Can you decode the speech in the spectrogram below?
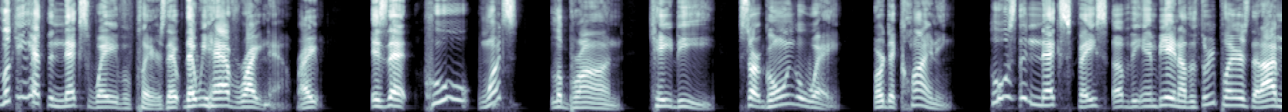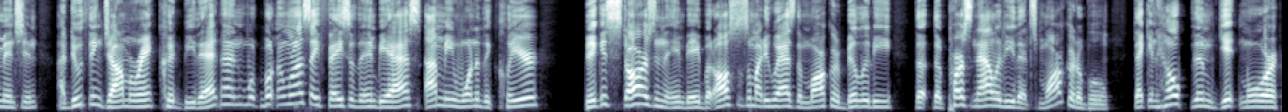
looking at the next wave of players that that we have right now, right, is that who once LeBron, KD start going away or declining, who's the next face of the NBA? Now, the three players that I mentioned, I do think Ja Morant could be that. And when I say face of the NBA, I mean one of the clear biggest stars in the NBA, but also somebody who has the marketability, the, the personality that's marketable that can help them get more,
